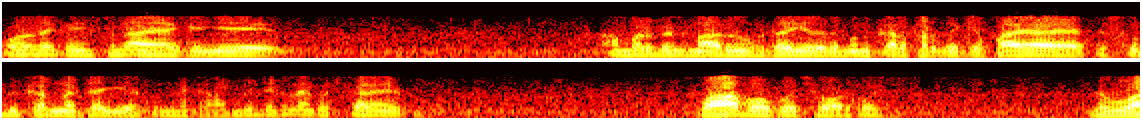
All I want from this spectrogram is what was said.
انہوں نے کہیں سنا ہے کہ یہ امر بل معروف دئی منکر فرض کے پایا ہے، تو اس کو بھی کرنا چاہیے۔ تم نے کہا ہم بھی نکلیں، کچھ کریں۔ خواب ہو، کچھ اور کچھ۔ ذمہ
